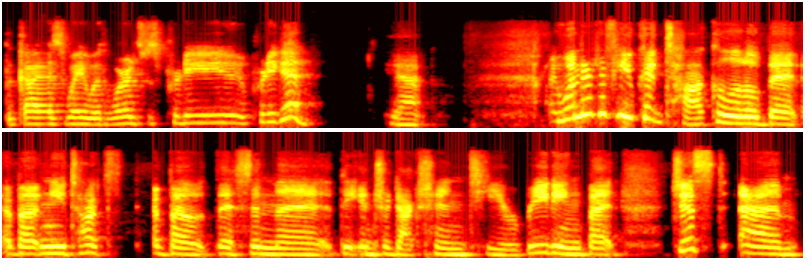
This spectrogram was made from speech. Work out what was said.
the guy's way with words was pretty pretty good. Yeah. I wondered if you could talk a little bit about, and you talked about this in the the introduction to your reading, but just um,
